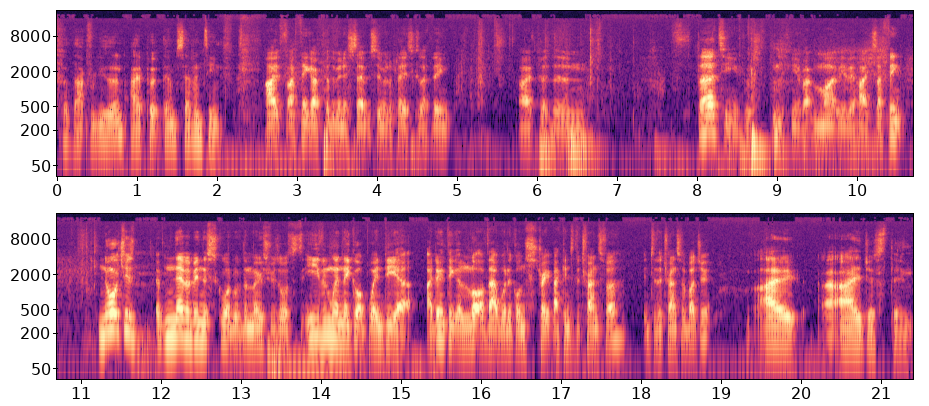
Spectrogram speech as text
for that reason, I put them 17th. I, I think I put them in a sim- similar place because I think I put them 13th, which looking about might be a bit high. Because I think Norwich has, have never been the squad with the most resources. Even when they got Buendia, I don't think a lot of that would have gone straight back into the transfer, into the transfer budget. I I just think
